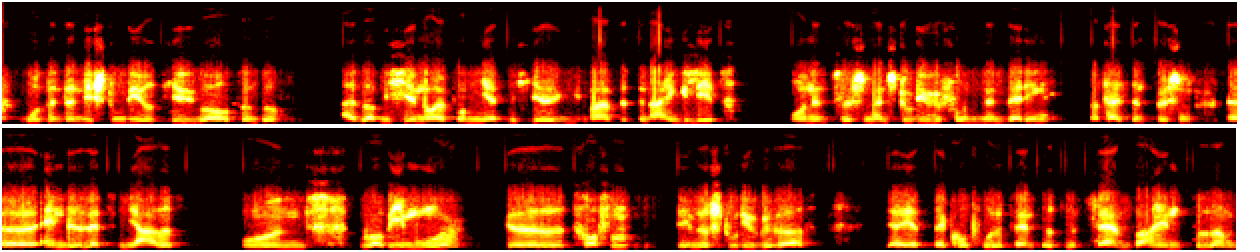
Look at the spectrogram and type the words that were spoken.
Wo sind denn die Studios hier überhaupt und so? Also habe mich hier neu formiert, mich hier irgendwie mal ein bisschen eingelebt und inzwischen ein Studio gefunden in Wedding. Das heißt inzwischen äh, Ende letzten Jahres. Und Robbie Moore getroffen, dem das Studio gehört, der jetzt der Co-Produzent ist mit Sam Vine zusammen.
